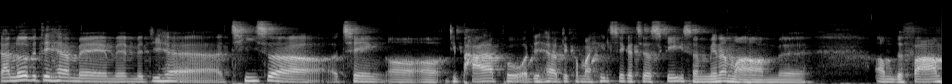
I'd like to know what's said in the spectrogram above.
der er noget ved det her med, med, med de her teaser og ting, og, og de peger på, og det her, det kommer helt sikkert til at ske, som minder mig om, øh, om The Farm.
